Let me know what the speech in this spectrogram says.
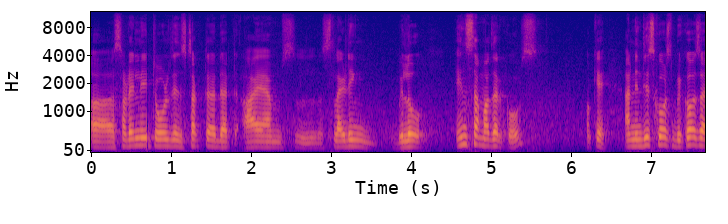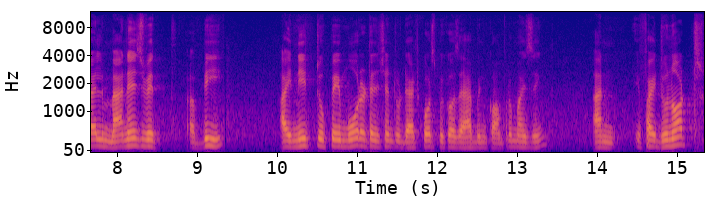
uh, suddenly told the instructor that I am sliding below in some other course. Okay. And in this course, because I will manage with a B, I need to pay more attention to that course because I have been compromising. And if I do not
